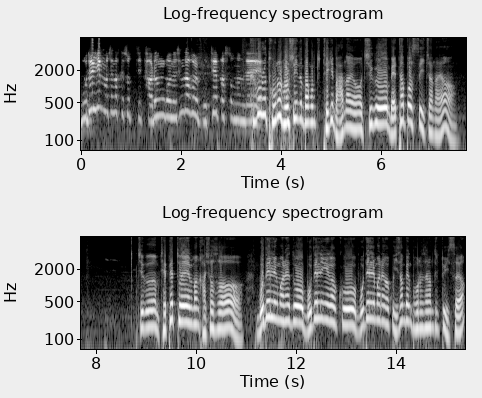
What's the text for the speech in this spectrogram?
모델링만 생각했었지 다른 거는 생각을 못 해봤었는데. 그걸로 돈을 벌 수 있는 방법도 되게 많아요. 지금 메타버스 있잖아요. 지금 제페토에만 가셔서 모델링만 해도 모델링 해갖고 모델링만 해갖고 2, 300 버는 사람들이 또 있어요.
